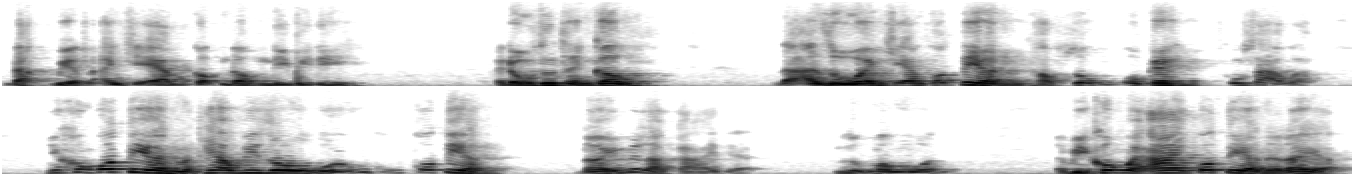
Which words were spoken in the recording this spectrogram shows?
đặc biệt là anh chị em cộng đồng DVD phải đầu tư thành công. Đã dù anh chị em có tiền học Dũng ok không sao cả. Nhưng không có tiền mà theo video của Dũng cũng có tiền. Đấy mới là cái Dũng mong muốn. Bởi vì không phải ai có tiền ở đây ạ. À.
